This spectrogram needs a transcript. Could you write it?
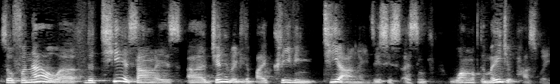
So for now, uh, the TS-RNAs are generated by cleaving tRNA. This is, I think, one of the major pathway.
